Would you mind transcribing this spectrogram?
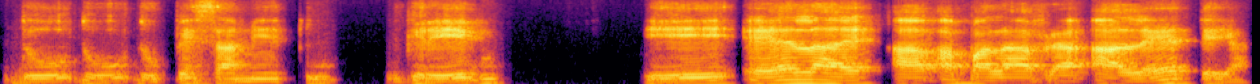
do, do, do pensamento grego, e ela, a, a palavra alétea,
